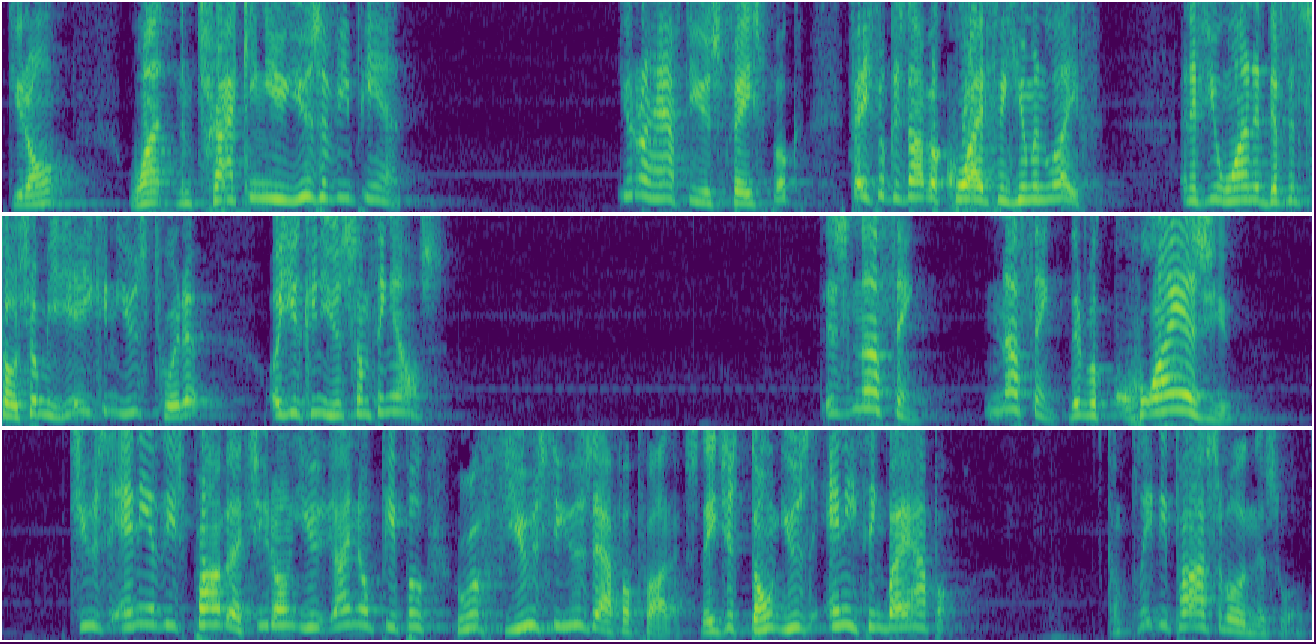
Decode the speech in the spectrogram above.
If you don't want them tracking you, use a VPN. You don't have to use Facebook. Facebook is not required for human life. And if you want a different social media, you can use Twitter or you can use something else. There's nothing Nothing that requires you to use any of these products. You don't use, I know people who refuse to use Apple products. They just don't use anything by Apple. It's completely possible in this world.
